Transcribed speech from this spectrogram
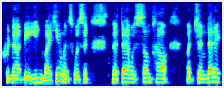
could not be eaten by humans was that that that was somehow a genetic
